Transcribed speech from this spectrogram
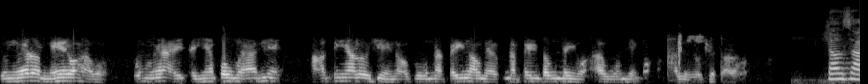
ဝင်ငွေကတော့နည်းတော့တာပေါ့ဝင်ငွေကအရင်ပုံမှန်အဖြစ် အားတင်းရလို့ရှိရင်တော့အခု2သိန်းလောက်နဲ့2သိန်း3သိန်းပေါ့အဝန်းကျင်ပေါ့အဲ့လိုမျိုးဖြစ်သွားတော့လောင်စာ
